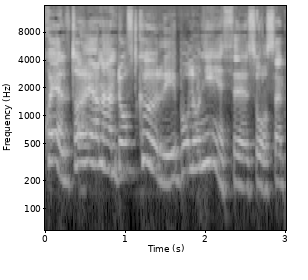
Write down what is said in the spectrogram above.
själv tar jag gärna en doft curry i bolognesesåsen.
